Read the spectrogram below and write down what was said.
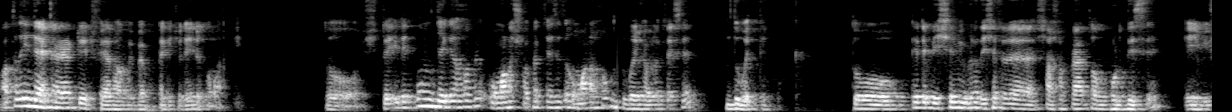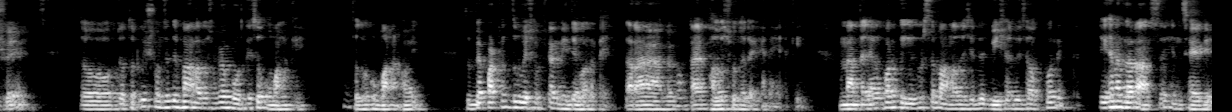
অর্থাৎ ইন্টারন্যাশনাল ট্রেড ফেয়ার হবে, ব্যাপারটা কিছুটা এরকম আর কি। তো সেটা এটা কোন জায়গায় হবে? ওমানের সরকার চাইছে যে ওমানে হোক, দুবাই সরকার চাইছে দুবাইতে হোক। তো এটা বিশ্বের বিভিন্ন দেশের শাসকরা তো ভোট দিছে এই বিষয়ে। তো যতটুকু শুনছে যে বাংলাদেশ সরকার ভোট দিছে ওমানকে, যতটুকু মানা হয়। তো ব্যাপারটা দুবাই সরকার নিতে পারে নাই। তারা ব্যাপারটা ভালো চোখে দেখে নেয় আর কি না দেখার পর কি করছে? বাংলাদেশিদের বিষয় দিচ্ছে অফ করে। এখানে যারা আছে ইনসাইডে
